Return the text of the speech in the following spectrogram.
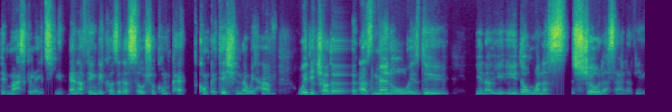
demasculates you. And I think because of the social compet- competition that we have with each other, as men always do, you know, you, you don't want to show that side of you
